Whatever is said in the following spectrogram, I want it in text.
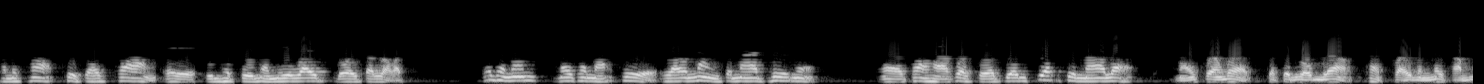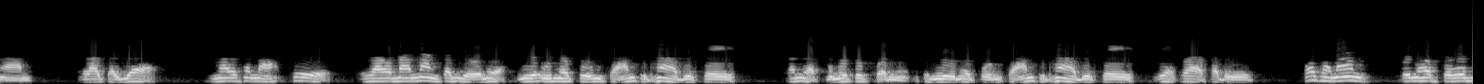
ธรรมชาติที่จะสร้างเออุณหภูมิอันนี้ไว้โดยตลอด เพราะฉะนั้นในขณะที่เรานั่งสมาธิเนี่ยถ้าหากว่าเกิดเย็นเจี๊ยบขึ้นมาแล้วหมายความว่าจะเป็นลมแล้วธาไฟมันไม่ทำงาน เราจะแย่ในขณะที่เรามานั่งกันอยู่เนี่ย มีอุณหภูมิสามสิบห้าดีกรีสำหรับมนุษย์ทุกคนเนี่ยจะมีอุณหภูมิสามสิบห้าดีกรีเรียกว่าพอดี เพราะฉะนั้นอุณหภูมิ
